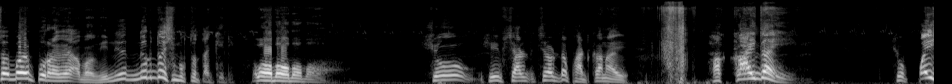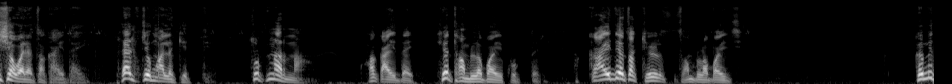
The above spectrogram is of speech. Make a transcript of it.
सबळ पुराव्याअभावी नि निर्दोष मुक्तता केली. ह्यो ही शर्ट शर्ट फाटका नाही. हा कायदा आहे. ह्यो पैशावाल्याचा कायदा आहे. फ्लॅटचे मालक आहेत ते. सुटणार ना. हा कायदा आहे. हे थांबलं पाहिजे कुठतरी. कायद्याचा खेळ संपला पाहिजे. कमीत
